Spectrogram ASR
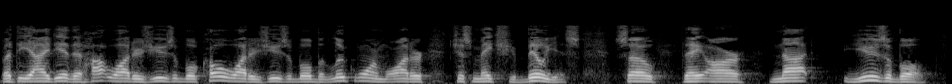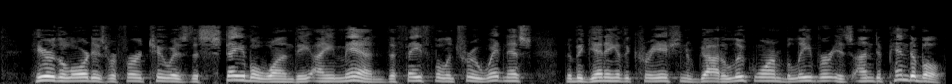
but the idea that hot water is usable, cold water is usable, but lukewarm water just makes you bilious. So they are not usable. Here the Lord is referred to as the stable one, the Amen, the faithful and true witness, the beginning of the creation of God. A lukewarm believer is undependable.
